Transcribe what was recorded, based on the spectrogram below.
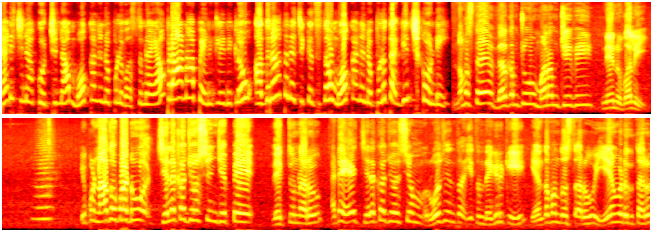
నడిచినా కూర్చున్నా మోకాళ్ళ నొప్పులు వస్తున్నాయా? ప్రాణా పెయిన్ క్లినిక్లో అధునాతన చికిత్సతో మోకాళ్ళ నొప్పులు తగ్గించుకోండి. నమస్తే వెల్కమ్ టు మనం టీవీ. నేను వలి. ఇప్పుడు నాతో పాటు చిలక జోస్యం చెప్పే వ్యక్తి ఉన్నారు. అంటే చిలక జోస్యం రోజు ఇంత ఇతని దగ్గరికి ఎంతమంది వస్తారు? ఏం అడుగుతారు?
